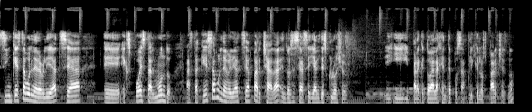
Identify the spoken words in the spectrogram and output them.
sin que esta vulnerabilidad sea eh, expuesta al mundo. Hasta que esa vulnerabilidad sea parchada, entonces se hace ya el disclosure. Y, para que toda la gente pues aplique los parches, ¿no?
